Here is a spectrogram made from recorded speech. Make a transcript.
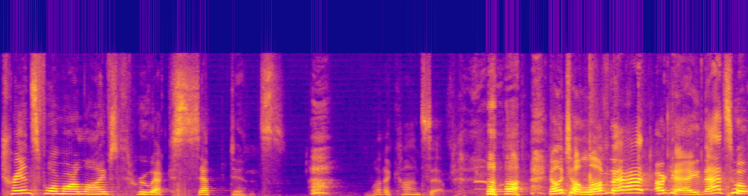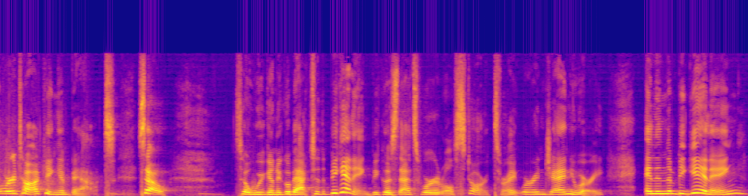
transform our lives through acceptance? What a concept. Don't you love that? Okay, that's what we're talking about. So, so we're going to go back to the beginning because that's where it all starts, right? We're in January. And in the beginning,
